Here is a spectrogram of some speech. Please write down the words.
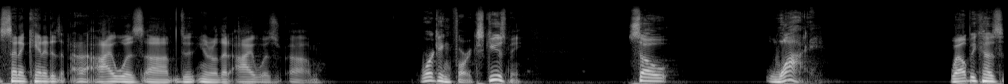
Senate candidate that I was, uh, you know, that I was um, working for. Excuse me. So, why? Well, because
